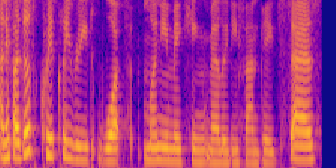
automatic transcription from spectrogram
And if I just quickly read what Money Making Melody fan page says,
